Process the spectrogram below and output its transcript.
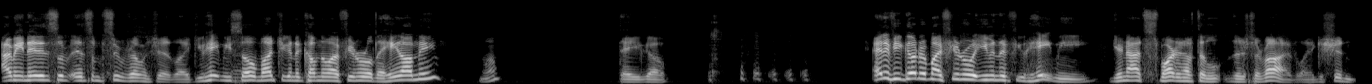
I mean, it is some it's some super villain shit. Like you hate me so much, you're gonna come to my funeral to hate on me. Well, there you go. and if you go to my funeral, even if you hate me, you're not smart enough to to survive. Like you shouldn't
